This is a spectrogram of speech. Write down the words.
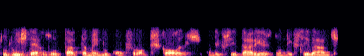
tudo isto é resultado também do confronto de escolas universitárias, de universidades,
